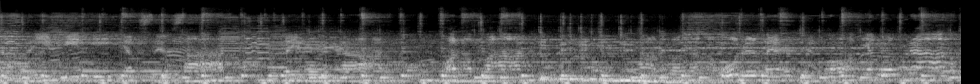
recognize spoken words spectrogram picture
หลายปีที่ยังสื่อสารในวงการวันละพานผ่านวันละโอ้เรื่องแม่เป็นพอยังรักรัก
